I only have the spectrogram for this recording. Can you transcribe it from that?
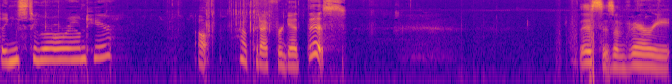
things to grow around here. Oh, how could I forget this? This is a very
